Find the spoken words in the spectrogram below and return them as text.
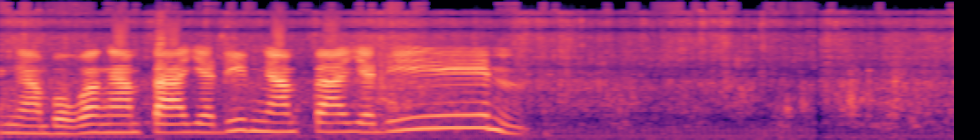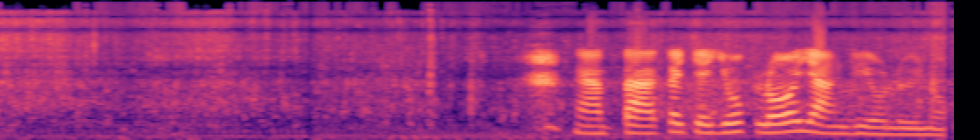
พี่งามบอกว่างามตาอย่าดิ้นงามตาอย่าดิ้นงามตาก็จะยกล้ออย่างเดียวเลยเนาะ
